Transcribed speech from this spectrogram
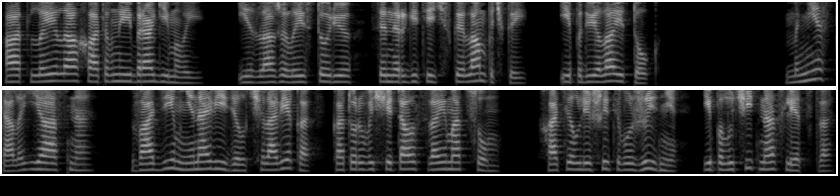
от Лейлы Ахатовны Ибрагимовой, изложила историю с энергетической лампочкой и подвела итог. Мне стало ясно. Вадим ненавидел человека, которого считал своим отцом, хотел лишить его жизни и получить наследство.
